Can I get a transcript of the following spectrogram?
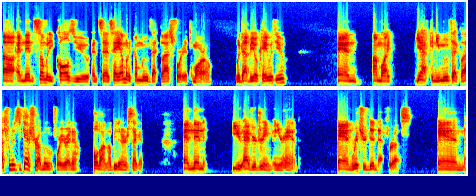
Uh, and then somebody calls you and says, Hey, I'm going to come move that glass for you tomorrow. Would that be okay with you? And I'm like, Yeah, can you move that glass for me? He's like, Yeah, sure. I'll move it for you right now. Hold on. I'll be there in a second. And then you have your dream in your hand and Richard did that for us. And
